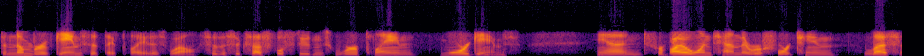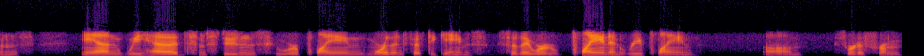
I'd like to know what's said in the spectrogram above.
the number of games that they played as well. So the successful students were playing more games. And for Bio 110, there were 14 lessons, and we had some students who were playing more than 50 games. So they were playing and replaying um, sort of from,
